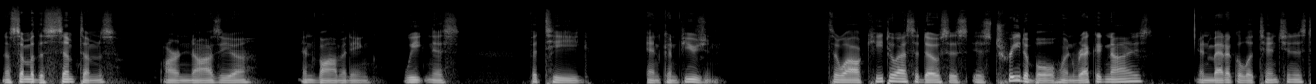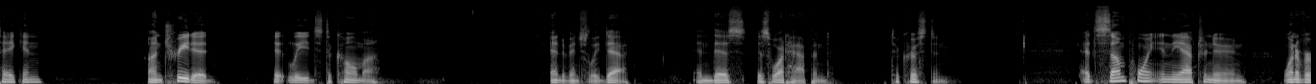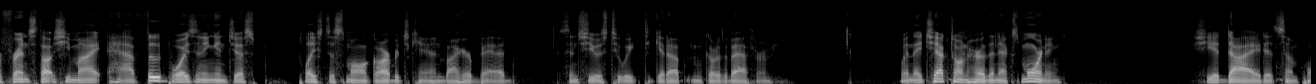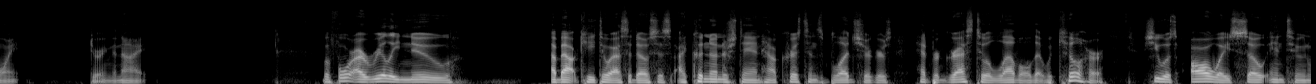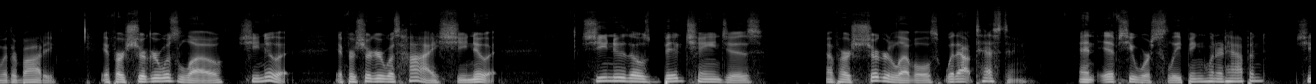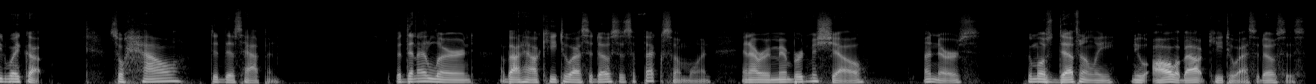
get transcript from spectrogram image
Now, some of the symptoms are nausea and vomiting, weakness, fatigue, and confusion. So, while ketoacidosis is treatable when recognized and medical attention is taken, untreated, it leads to coma and eventually death. And this is what happened to Kristen. At some point in the afternoon, one of her friends thought she might have food poisoning and just placed a small garbage can by her bed since she was too weak to get up and go to the bathroom. When they checked on her the next morning, she had died at some point during the night. Before I really knew about ketoacidosis, I couldn't understand how Kristen's blood sugars had progressed to a level that would kill her. She was always so in tune with her body. If her sugar was low, she knew it. If her sugar was high, she knew it. She knew those big changes of her sugar levels without testing. And if she were sleeping when it happened, she'd wake up. So, how did this happen? But then I learned about how ketoacidosis affects someone, and I remembered Michelle a nurse who most definitely knew all about ketoacidosis.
